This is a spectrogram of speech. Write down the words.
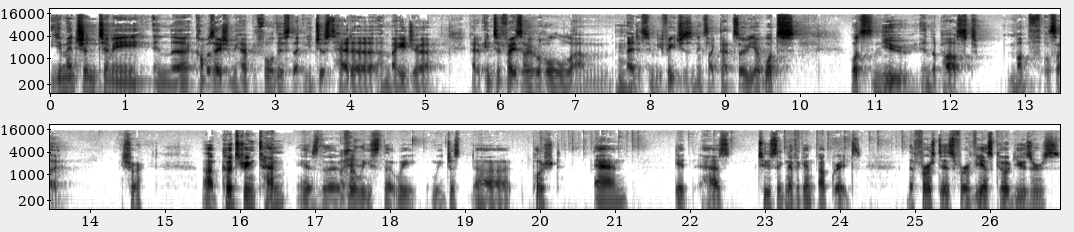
you mentioned to me in the conversation we had before this that you just had a, a major kind of interface overhaul, um, mm-hmm. added some new features and things like that. So yeah, what's what's new in the past month or so? Sure. Uh, CodeStream 10 is the okay. release that we we just uh, pushed, and it has two significant upgrades. The first is for VS Code users.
